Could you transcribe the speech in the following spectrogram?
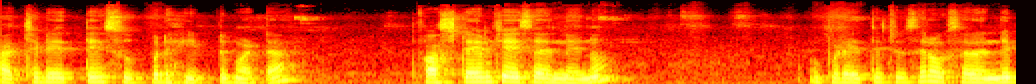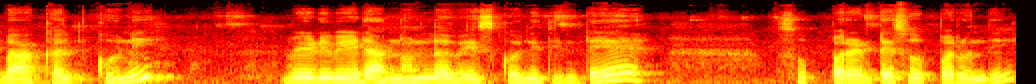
పచ్చడి అయితే సూపర్ హిట్ అన్నమాట. ఫస్ట్ టైం చేశాను నేను. ఇప్పుడైతే చూసారు ఒకసారి అన్నీ బాగా కలుపుకొని వేడి వేడి అన్నంలో వేసుకొని తింటే సూపర్ అంటే సూపర్ ఉంది.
